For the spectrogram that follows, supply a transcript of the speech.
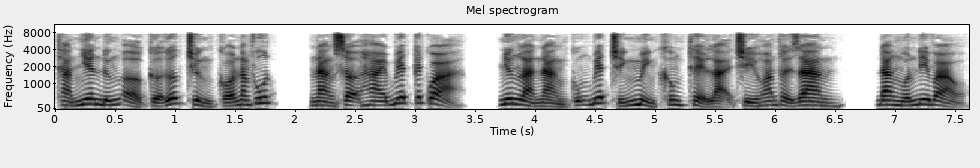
Thản nhiên đứng ở cửa ước chừng có 5 phút, nàng sợ hai biết kết quả, nhưng là nàng cũng biết chính mình không thể lại trì hoãn thời gian, đang muốn đi vào,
